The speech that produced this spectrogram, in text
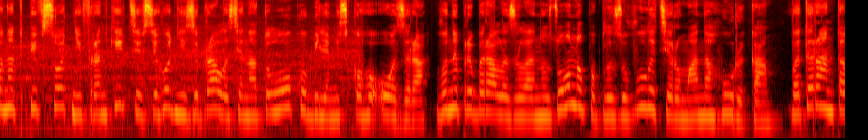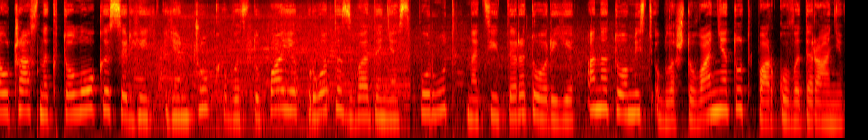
Понад півсотні франківців сьогодні зібралися на толоку біля міського озера. Вони прибирали зелену зону поблизу вулиці Романа Гурика. Ветеран та учасник толоки Сергій Янчук виступає проти зведення споруд на цій території, а натомість облаштування тут парку ветеранів.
